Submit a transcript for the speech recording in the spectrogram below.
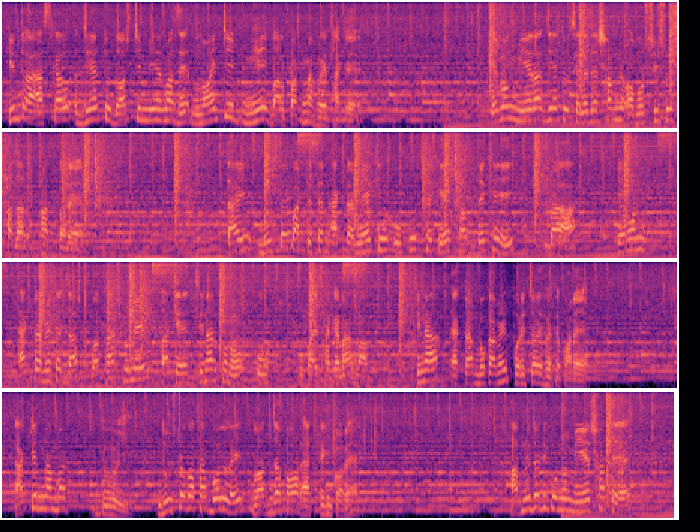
কিন্তু আজকাল যেহেতু দশটি মেয়ের মাঝে নয়টি মেয়েই বালপাকনা হয়ে থাকে। এবং মেয়েরা যেহেতু ছেলেদের সামনে অবশ শিশু সাজার ফাঁদ করে। তাই বুঝতেই পারতেছেন, একটা মেয়েকে উপর থেকে সব দেখেই বা এমন একটা মেয়েকে জাস্ট কথা শুনেই তাকে চেনার কোনো উপায় থাকে না বা চেনা একটা বোকামির পরিচয় হতে পারে। অ্যাক্টিং নাম্বার দুই। দুষ্ট কথা বললেই লজ্জা পাওয়ার অ্যাক্টিং করে। আপনি যদি কোনো মেয়ের সাথে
